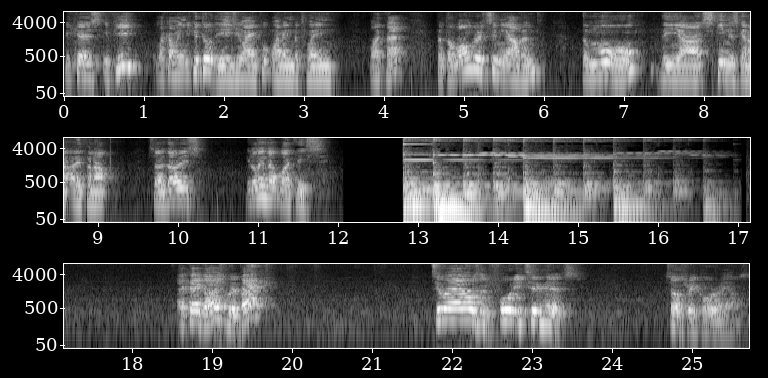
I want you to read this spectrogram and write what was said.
because if you like I mean you could do it the easy way and put one in between like that but the longer it's in the oven, the more the uh, skin is going to open up. So those, it'll end up like this. Okay guys, we're back. Two hours and 42 minutes. Two or three quarter hours.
